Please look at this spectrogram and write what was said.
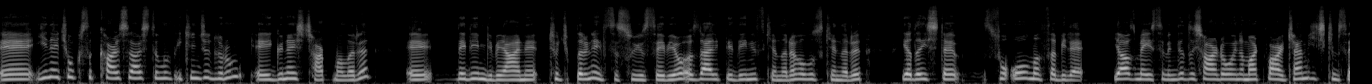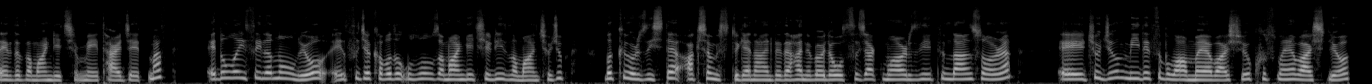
Eee, yine çok sık karşılaştığımız 2'nci durum, eee, güneş çarpmaları. Eee, dediğim gibi, yani, çocukların hepsi suyu seviyor. Özellikle deniz kenarı, havuz kenarı ya da, işte, su olmasa bile yaz mevsiminde dışarıda oynamak varken hiç kimse evde zaman geçirmeyi tercih etmez. E, dolayısıyla ne oluyor? Eee, sıcak havada uzun zaman geçirdiği zaman çocuk bakıyoruz, işte, akşamüstü genelde de, hani, böyle o sıcak maruziyetinden sonra, eee, çocuğun midesi bulanmaya başlıyor, kusmaya başlıyor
